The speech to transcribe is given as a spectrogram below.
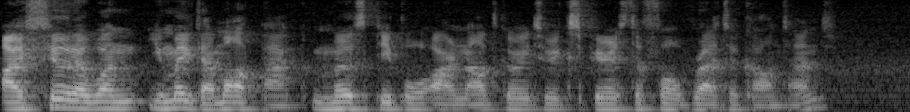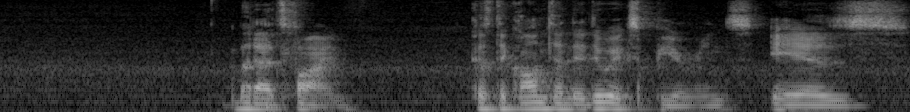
I feel that when you make that mod pack, most people are not going to experience the full breadth of content, but that's fine, because the content they do experience is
